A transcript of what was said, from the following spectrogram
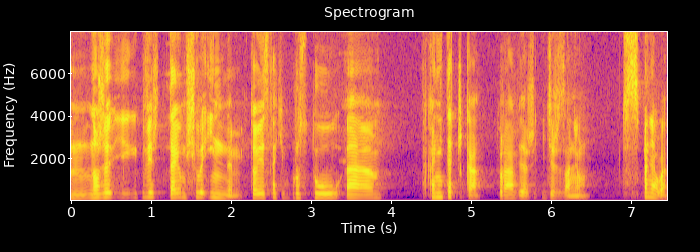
mm, no że wiesz, dają siłę innym. To jest taki po prostu em, taka niteczka, która wiesz, idziesz za nią. To jest wspaniałe.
